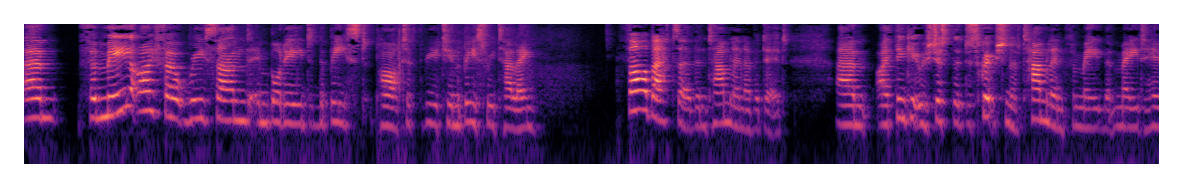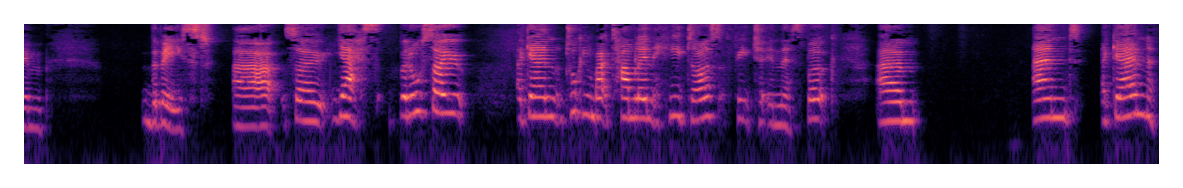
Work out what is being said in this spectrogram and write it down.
Um, for me, I felt Rhysand embodied the beast part of the Beauty and the Beast retelling far better than Tamlin ever did. Um, I think it was just the description of Tamlin for me that made him the beast. Uh, so yes, but also, again, talking about Tamlin, he does feature in this book. Um, and again,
